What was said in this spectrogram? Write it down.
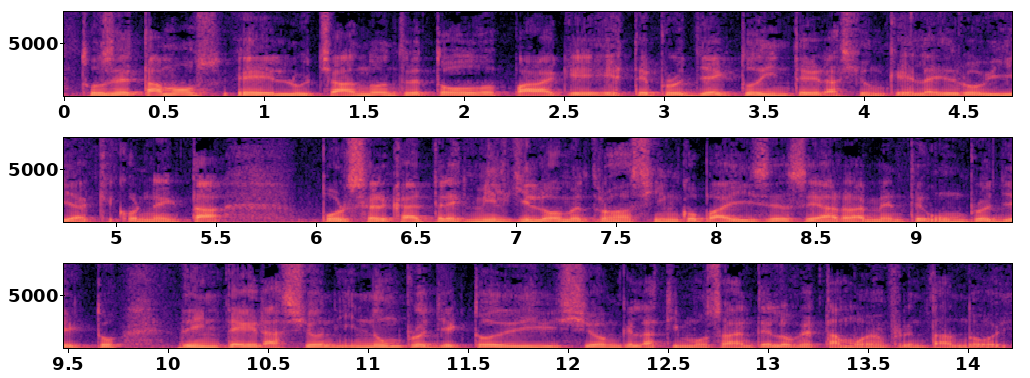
Entonces estamos eh, luchando entre todos para que este proyecto de integración, que es la hidrovía que conecta por cerca de 3.000 kilómetros a cinco países sea realmente un proyecto de integración y no un proyecto de división que lastimosamente es lo que estamos enfrentando hoy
